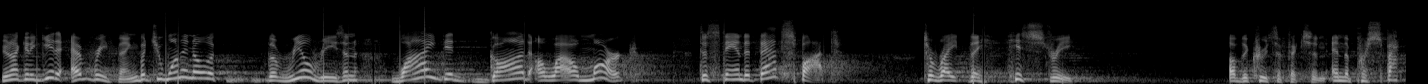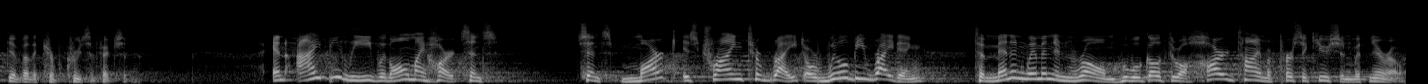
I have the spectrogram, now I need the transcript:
You're not going to get everything, but you want to know the, the real reason why did God allow Mark to stand at that spot to write the history of the crucifixion and the perspective of the cru- crucifixion? And I believe with all my heart, since, since Mark is trying to write or will be writing to men and women in Rome who will go through a hard time of persecution with Nero,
